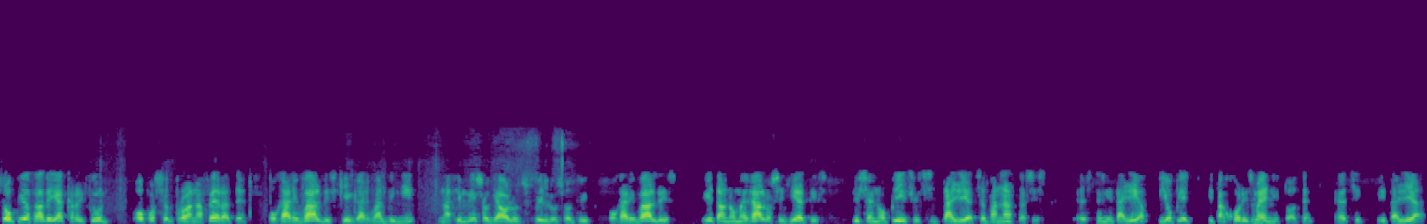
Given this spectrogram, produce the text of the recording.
στο οποίο θα διακριθούν όπως προαναφέρατε ο Γαριβάλδης και η Γαριβαλδινή. Να θυμίσω για όλους τους φίλους ότι ο Γαριβάλδης ήταν ο μεγάλος ηγέτης της ενοποίησης της Ιταλίας, της Επανάστασης ε, στην Ιταλία, η οποία ήταν χωρισμένη τότε, έτσι, η Ιταλία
